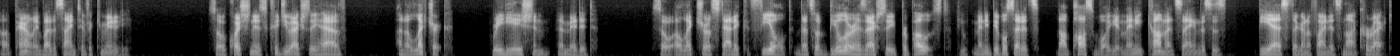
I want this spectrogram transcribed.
uh, apparently by the scientific community. So, the question is could you actually have an electric radiation emitted. So electrostatic field. That's what Buhler has actually proposed. Many people said it's not possible. I get many comments saying this is BS. They're going to find it's not correct.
